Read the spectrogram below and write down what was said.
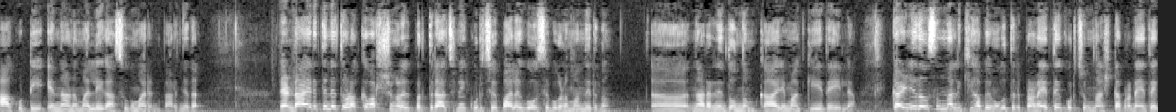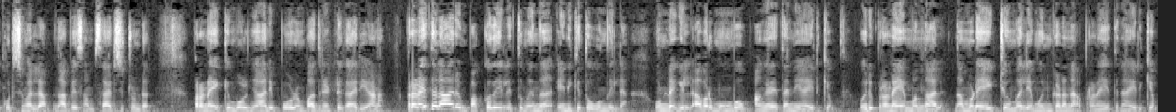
ആ കുട്ടി എന്നാണ് മല്ലിക സുകുമാരൻ പറഞ്ഞത്. രണ്ടായിരത്തിന്റെ തുടക്ക വർഷങ്ങളിൽ പൃഥ്വിരാജിനെ കുറിച്ച് പല ഗോസിപ്പുകളും വന്നിരുന്നു. നടനിതൊന്നും കാര്യമാക്കിയതേയില്ല. കഴിഞ്ഞ ദിവസം നൽകിയ അഭിമുഖത്തിൽ പ്രണയത്തെക്കുറിച്ചും നഷ്ടപ്രണയത്തെക്കുറിച്ചുമെല്ലാം നവ്യ സംസാരിച്ചിട്ടുണ്ട്. പ്രണയിക്കുമ്പോൾ ഞാനിപ്പോഴും പതിനെട്ടുകാരിയാണ്. പ്രണയത്തിൽ ആരും പക്വതയിലെത്തുമെന്ന് എനിക്ക് തോന്നുന്നില്ല. ഉണ്ടെങ്കിൽ അവർ മുമ്പും അങ്ങനെ തന്നെയായിരിക്കും. ഒരു പ്രണയം വന്നാൽ നമ്മുടെ ഏറ്റവും വലിയ മുൻഗണന പ്രണയത്തിനായിരിക്കും.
